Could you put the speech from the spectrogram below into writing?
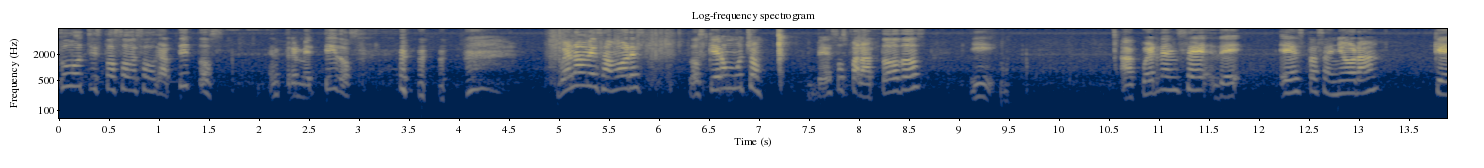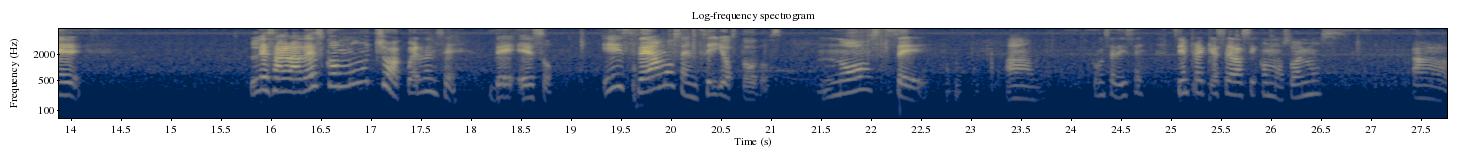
Todo chistoso de esos gatitos entremetidos. bueno, mis amores, los quiero mucho. Besos para todos. Y acuérdense de esta señora que les agradezco mucho. Acuérdense de eso. Y seamos sencillos todos. No sé. Ah, ¿Cómo se dice? Siempre hay que ser así como somos. Ah,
